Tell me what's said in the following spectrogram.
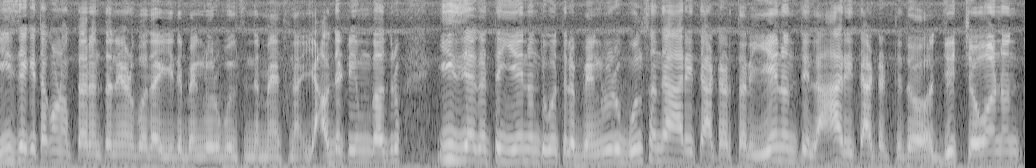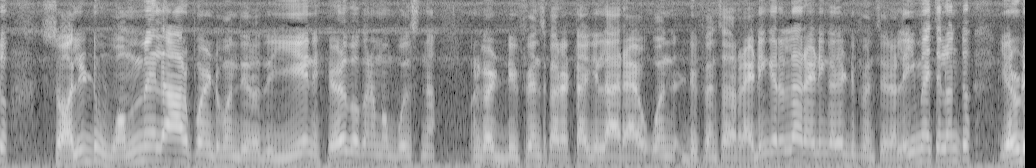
ಈಸಿಯಾಗಿ ತಗೊಂಡು ಹೋಗ್ತಾರೆ ಅಂತಲೇ ಹೇಳ್ಬೋದಾಗಿದೆ ಬೆಂಗಳೂರು ಬುಲ್ಸಿಂದ ಮ್ಯಾಚ್ನ ಯಾವುದೇ ಟೀಮ್ಗಾದರೂ ಈಸಿ ಆಗುತ್ತೆ, ಏನಂತ ಗೊತ್ತಿಲ್ಲ. ಬೆಂಗಳೂರು ಬುಲ್ಸ್ ಅಂದರೆ ಆ ರೀತಿ ಆಟ ಆಡ್ತಾರೆ. ಏನಂತಿಲ್ಲ, ಆ ರೀತಿ ಆಟ ಆಡ್ತಿದ್ದು. ಅಜಿತ್ ಚೌಹಾಣ್ ಅಂತೂ ಸಾಲಿಡ್ ಒಮ್ಮೆಲೆ ಆರು ಪಾಯಿಂಟ್ ಬಂದಿರೋದು. ಏನು ಹೇಳಬೇಕು ನಮ್ಮ ಬುಲ್ಸ್ನ ಒಂದು ಕಡೆ ಡಿಫೆನ್ಸ್ ಕರೆಕ್ಟ್ ಆಗಿಲ್ಲ, ರೈ, ಒಂದು ಡಿಫೆನ್ಸ್ ರೈಡಿಂಗ್ ಇರಲ್ಲ ರೈಡಿಂಗ್ ಅದೇ ಡಿಫೆನ್ಸ್ ಇರಲ್ಲ. ಈ ಮ್ಯಾಚಲ್ಲಂತೂ ಎರಡು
